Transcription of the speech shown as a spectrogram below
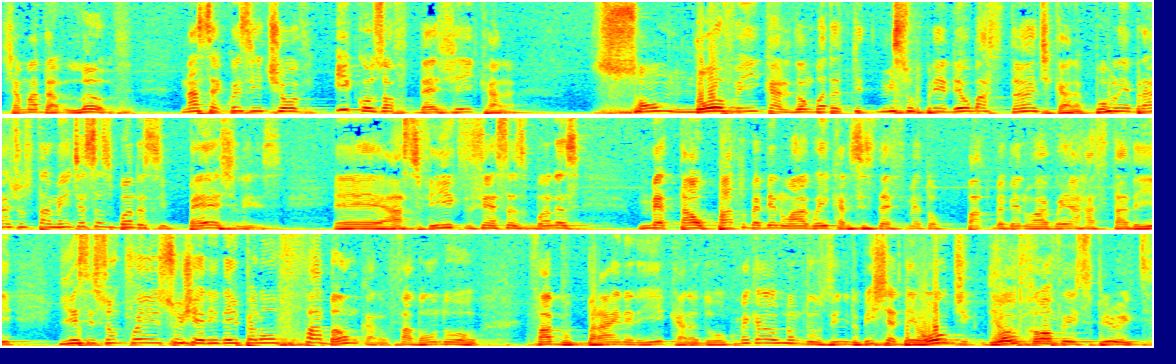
chamada Love. Na sequência a gente ouve Echoes of Death aí, cara. Som novo aí, cara, de uma banda que me surpreendeu bastante, cara, por lembrar justamente essas bandas assim, Pestilence, é, Asfix, assim, essas bandas metal, pato bebendo água aí, cara, esses death metal, pato bebendo água aí, arrastado aí. E esse som que foi sugerido aí pelo Fabão, cara, o Fabão do Fábio Brainer aí, cara, do. Como é que é o nome do zinho do bicho? É The Old, The Old Coffee Spirit.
